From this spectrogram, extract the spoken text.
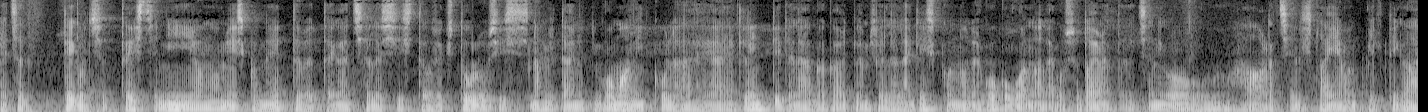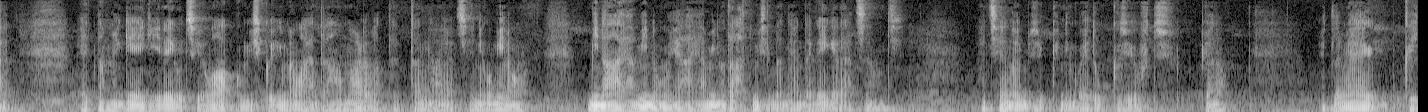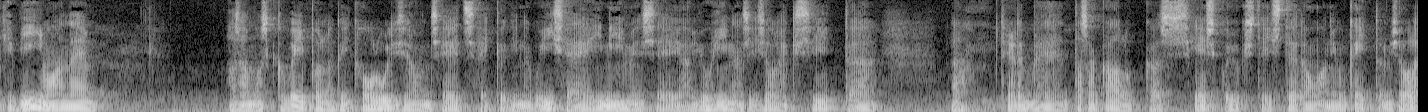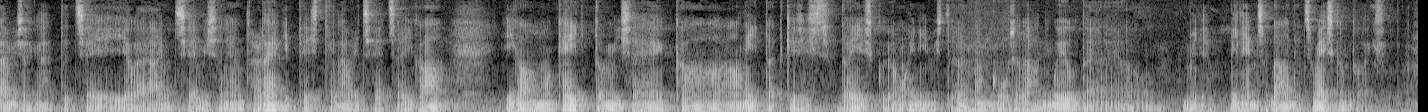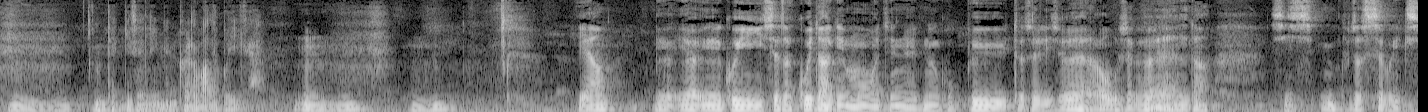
et sa tegutsed tõesti nii oma meeskonna ettevõttega, et sellest siis tõuseks tulu siis noh, mitte ainult nagu omanikule ja, ja klientidele, aga ka ütleme sellele keskkonnale ja kogukonnale, kus sa toimetad, et see nagu haarad sellist laiemat pilti ka, et et noh, me keegi ei tegutse ju vaakumis, kuigi me vahel tahame arvata, et on ainult see nagu minu, mina ja minu ja, ja minu tahtmised on nii-öelda kõige tähtsamad. et see on võib-olla niisugune nagu edukas juht ja noh, ütleme kõige viimane, aga samas ka võib-olla kõige olulisem on see, et sa ikkagi nagu ise inimese ja juhina siis oleksid noh terve tasakaalukas eeskujuks teistele oma nagu käitumise olemisega, et, et see ei ole ainult see, mis sa nii-öelda räägid teistele, vaid see, et sa iga, iga oma käitumisega näitadki siis seda eeskuju oma inimestele, et noh, kuhu sa tahad nagu jõuda ja, ja ma ei tea, milline sa tahad, et su meeskond oleks mm. -hmm. et äkki selline kõrvalepõige mm. -hmm. Mm -hmm. jah, ja, ja, kui seda kuidagimoodi nüüd nagu püüda sellise ühe lausega öelda, siis kuidas see võiks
